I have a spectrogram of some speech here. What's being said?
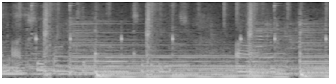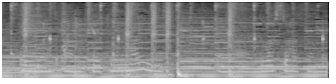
I'm actually going to go to the beach. Um, and I'm taking my niece and the rest of her family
